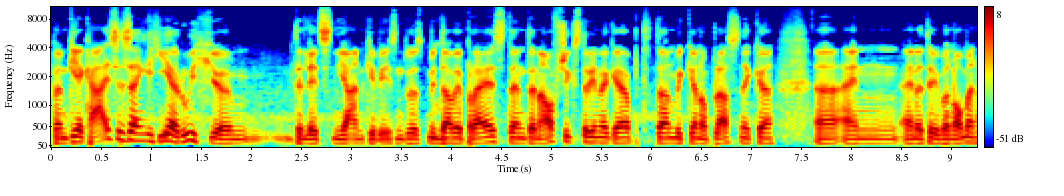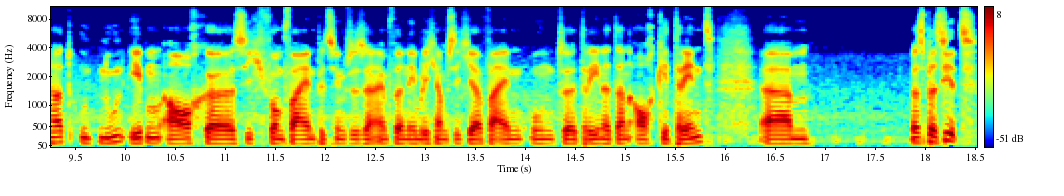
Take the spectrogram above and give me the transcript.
Beim GRK ist es eigentlich eher ruhig ähm, in den letzten Jahren gewesen. Du hast mit David Preis den, den Aufstiegstrainer gehabt, dann mit Gernot Plasnecker äh, ein, einer, der übernommen hat und nun eben auch äh, sich vom Verein, beziehungsweise einfach nämlich haben sich ja Verein und äh, Trainer dann auch getrennt. Ähm, was passiert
